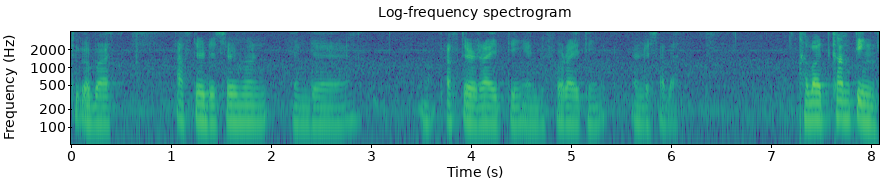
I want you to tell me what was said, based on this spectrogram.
took a bath after the sermon and uh, after writing and before writing on the sabbath how about camping?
